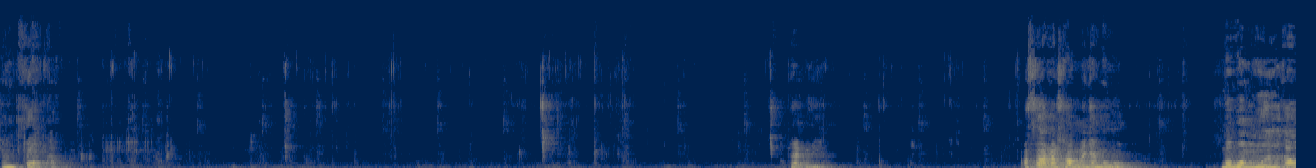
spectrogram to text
มันแซ่บครับ แซ่บดิเอาซ่อนเอาสอมมันอย่างบ่หมบ่หมมือคือเขา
